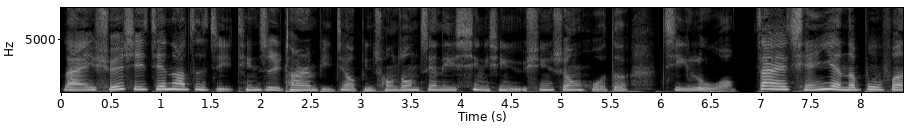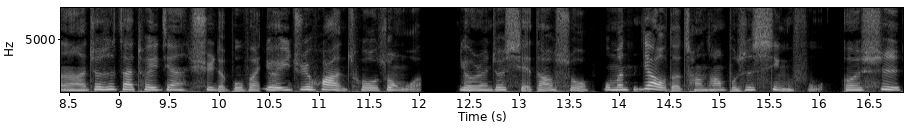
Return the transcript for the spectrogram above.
来学习接纳自己，停止与他人比较，并从中建立信心与新生活的记录哦。在前言的部分啊，就是在推荐序的部分，有一句话很戳中我，有人就写到说：“我们要的常常不是幸福，而是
